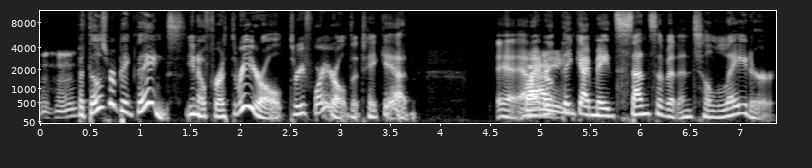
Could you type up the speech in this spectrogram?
hmm but those were big things, you know, for a three year old, three, four year old to take in. And I don't think I made sense of it until later.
